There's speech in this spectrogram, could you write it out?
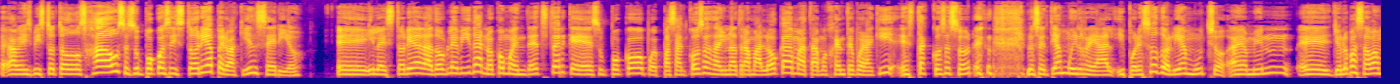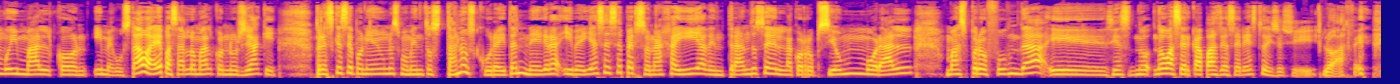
Habéis visto todos House, es un poco esa historia, pero aquí en serio. Eh, y la historia de la doble vida, no como en Dexter, que es un poco, pues pasan cosas, hay una trama loca, matamos gente por aquí. Estas cosas son, lo sentías muy real y por eso dolía mucho. A mí eh, yo lo pasaba muy mal con, y me gustaba, eh, pasarlo mal con Nurjaki, pero es que se ponía en unos momentos tan oscura y tan negra y veías a ese personaje ahí adentrándose en la corrupción moral más profunda y si no, no va a ser capaz de hacer esto, y dice, sí, lo hace.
